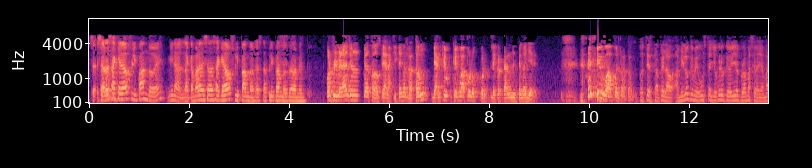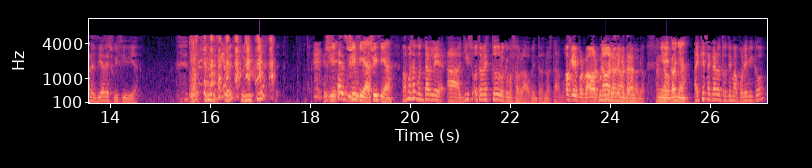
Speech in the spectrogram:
Sa- Sara se ha quedado flipando, ¿eh? Mira, la cámara de Sara se ha quedado flipando, o sea, está flipando totalmente. Por primera vez yo los veo a todos. Vean, aquí tengo el ratón. Vean qué, qué guapo lo cor- le cortaron el pelo ayer. qué guapo el ratón. Hostia, está pelado. A mí lo que me gusta, yo creo que hoy el programa se va a llamar el día de suicidia. ¿Esto es suicidia? Suicia, Suicia. Vamos a contarle a Guis otra vez todo lo que hemos hablado mientras no estábamos. Ok, por favor. No, no, no, no, no, no. Ni de No, coña. Hay que sacar otro tema polémico.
